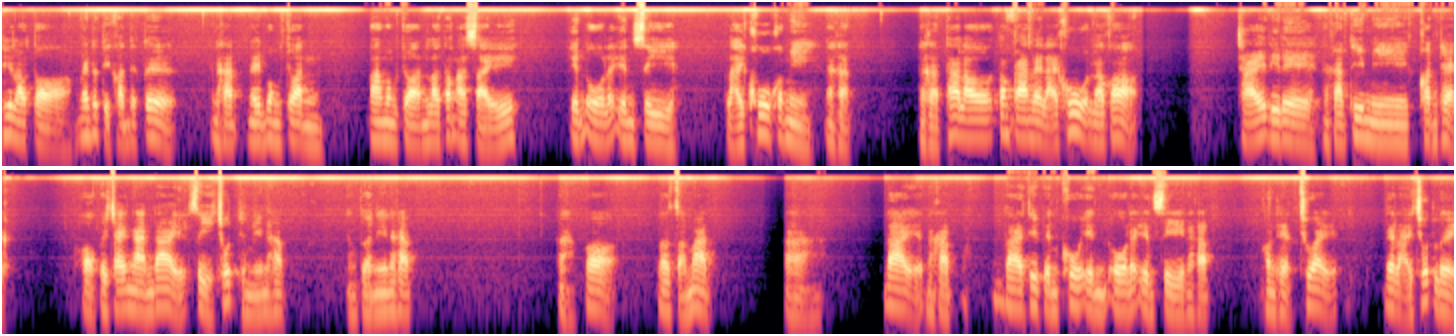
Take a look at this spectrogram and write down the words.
ที่เราต่อแมกเนติกคอนแทคเตอร์นะครับในวงจร บางวงจรเราต้องอาศัย NO และ NC หลายคู่ก็มีนะครับนะครับถ้าเราต้องการหลาย ๆ คู่เราก็ใช้ดีเลย์นะครับที่มีคอนแทคออกไปใช้งานได้ 4 ชุดอย่างนี้นะครับ อย่างตัวนี้นะครับอะก็เราสามารถอ่าได้นะครับ ได้ที่เป็นคู่ NO และ NC นะครับคอนแทคช่วย ได้หลายชุดเลย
